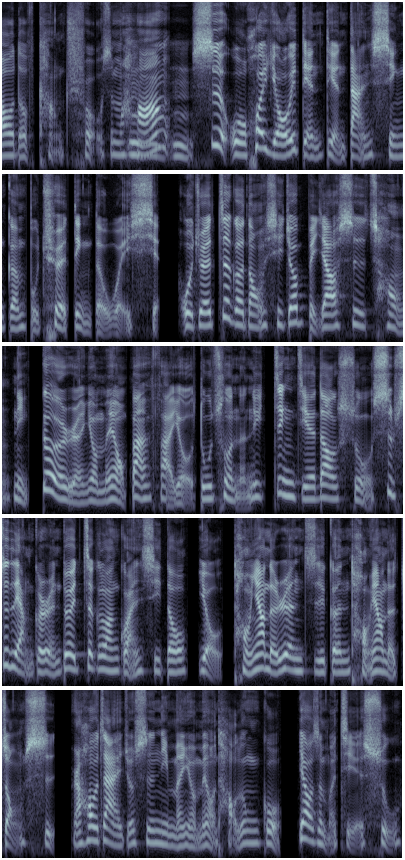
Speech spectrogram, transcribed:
out of control，什么好像是我会有一点点担心跟不确定的危险。我觉得这个东西就比较是从你个人有没有办法有独处能力，进阶到说是不是两个人对这段关系都有同样的认知跟同样的重视，然后再来就是你们有没有讨论过要怎么结束？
